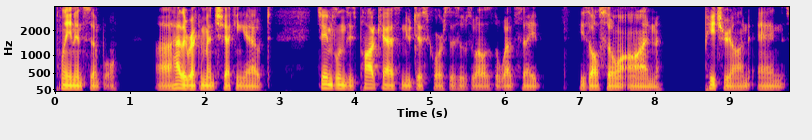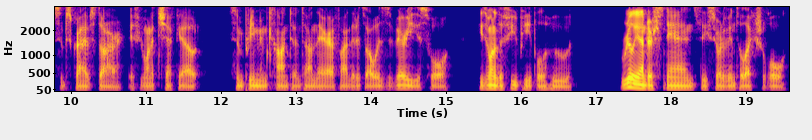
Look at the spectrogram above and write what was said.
plain and simple. Uh, I highly recommend checking out James Lindsay's podcast, New Discourses, as well as the website. He's also on Patreon and Subscribestar if you want to check out some premium content on there. I find that it's always very useful. He's one of the few people who really understands the sort of intellectual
